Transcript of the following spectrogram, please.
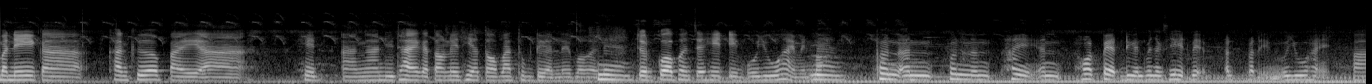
วันนี้ก็คันเครือไปอ่าเฮ็ดอ่างานอยู่ไทยก็ต้องได้เที่ยวต่อบัตรทุกเดือนเลยบ่เอ่ยแม่น จนกว่าเพิ่นจะเฮ็ด MOU ให้แม่นบ่แม่นเพิ่นอันเพิ่นอันให้อันฮอดแปดเดือนเพิ่นจังสิเฮ็ดแบบอันบัตร MOU ให้ ป้า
